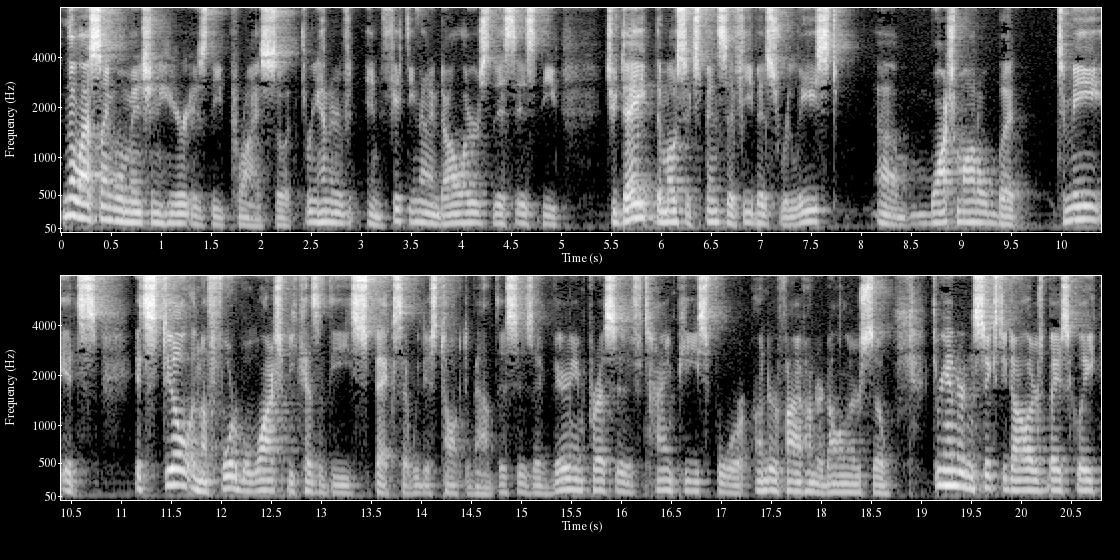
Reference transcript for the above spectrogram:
And the last thing we'll mention here is the price. So at $359, this is the, to date, the most expensive Phoibos released um, watch model. But to me, it's it's still an affordable watch because of the specs that we just talked about. This is a very impressive timepiece for under $500, so $360 basically.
